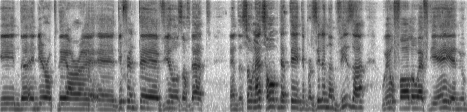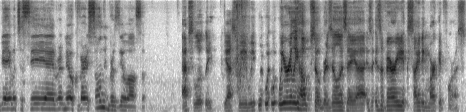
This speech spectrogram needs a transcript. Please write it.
in the in Europe they are uh, uh, different uh, views of that. And so let's hope that the, the Brazilian Anvisa will follow FDA and we'll be able to see uh, milk very soon in Brazil also. Absolutely. Yes, we, we, we, we really hope so. Brazil is a, is, is a very exciting market for us.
